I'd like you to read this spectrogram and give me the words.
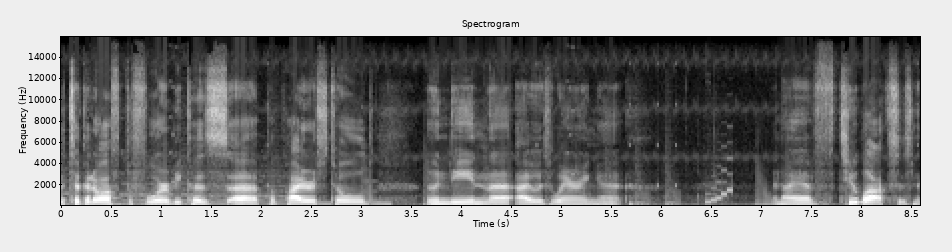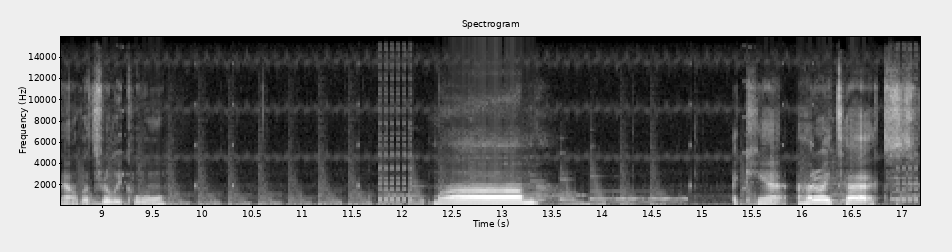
I took it off before because uh, Papyrus told Undine that I was wearing it. And I have two boxes now. That's really cool. Mom! I can't... How do I text?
